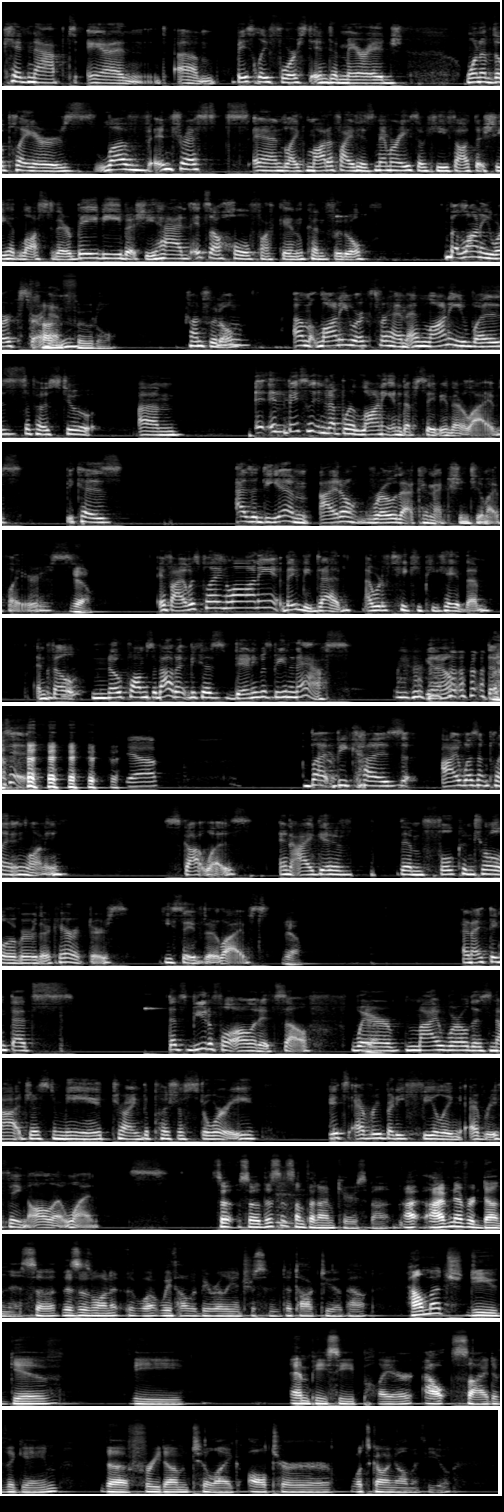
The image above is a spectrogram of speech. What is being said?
kidnapped and um, basically forced into marriage one of the players' love interests and like modified his memory. So he thought that she had lost their baby, but she had. It's a whole fucking confoodle. But Lonnie works for him. Confoodle. Confoodle. Um, Lonnie works for him, and Lonnie was supposed to. Um, it, it basically ended up where Lonnie ended up saving their lives because, as a DM, I don't grow that connection to my players. Yeah. If I was playing Lonnie, they'd be dead. I would have TKPK'd them and mm-hmm. felt no qualms about it because Danny was being an ass. You know, that's it. yeah. But because I wasn't playing Lonnie, Scott was, and I give them full control over their characters, he saved their lives. Yeah. And I think that's that's beautiful all in itself. Where my world is not just me trying to push a story. It's everybody feeling everything all at once. So, so this is something I'm curious about. I, I've never done this, so this is one what we thought would be really interesting to talk to you about. How much do you give the NPC player outside of the game the freedom to like alter what's going on with you?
